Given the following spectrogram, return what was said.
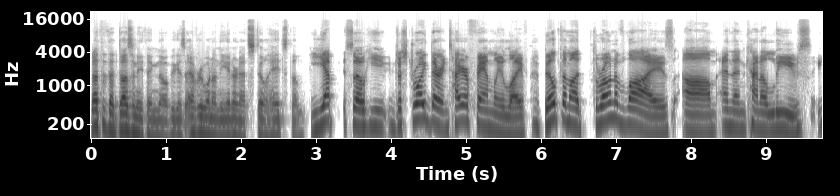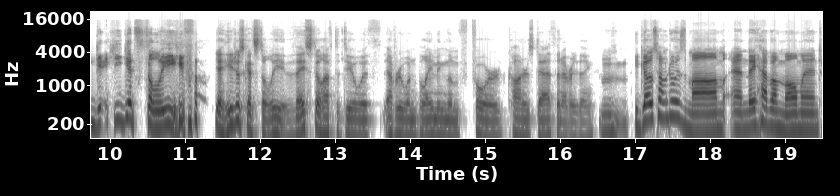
Not that that does anything though, because everyone on the internet still hates them. Yep. So he destroyed their entire family life, built them a throne of lies, um, and then kind of leaves. Ge- He gets to leave. Yeah, he just gets to leave. They still have to deal with everyone blaming them for Connor's death and everything. Mhm. He goes home to his mom, and they have a moment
